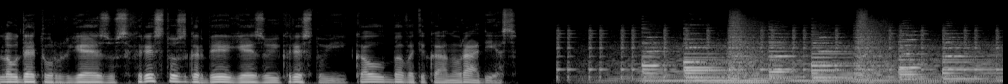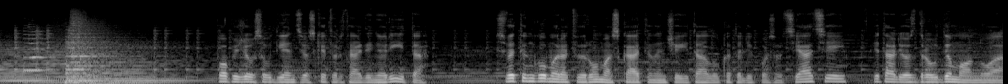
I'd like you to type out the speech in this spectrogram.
Laudetur Jėzus Kristus, garbė Jėzui Kristui, kalba Vatikano radijas. Popiežiaus audiencijos ketvirtadienio rytą. Svetingumą ir atvirumą skatinančiai Italų katalikų asociacijai, Italijos draudimo nuo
